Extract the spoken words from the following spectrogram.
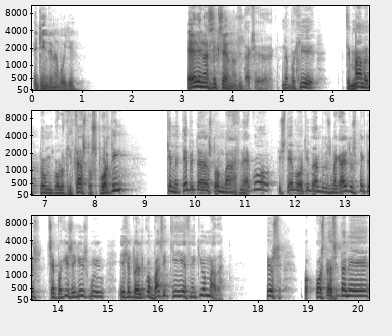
εκείνη την εποχή; Έλληνα ή ξένος; Κοίταξε, την εποχή θυμάμαι τον Κολοκυθά στο Sporting και μετέπειτα στον Παναθηναϊκό πιστεύω ότι ήταν από τους μεγαλύτερους παίκτες της εποχής εκείνης που είχε το ελληνικό μπάσκετ και η εθνική ομάδα. Ο οποίος ο Κώστας ήταν ε,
